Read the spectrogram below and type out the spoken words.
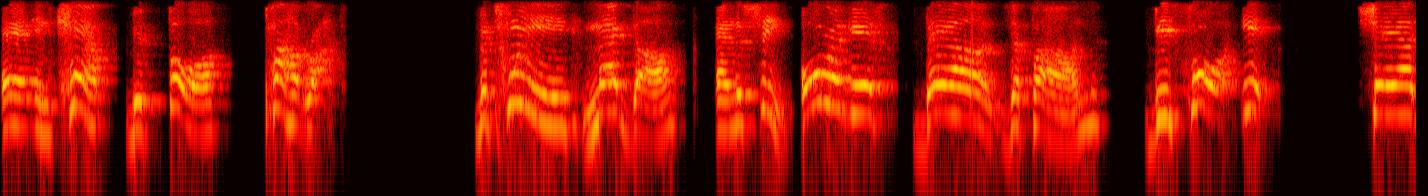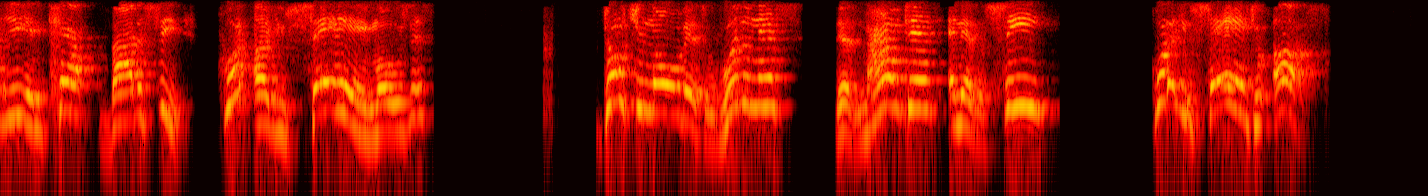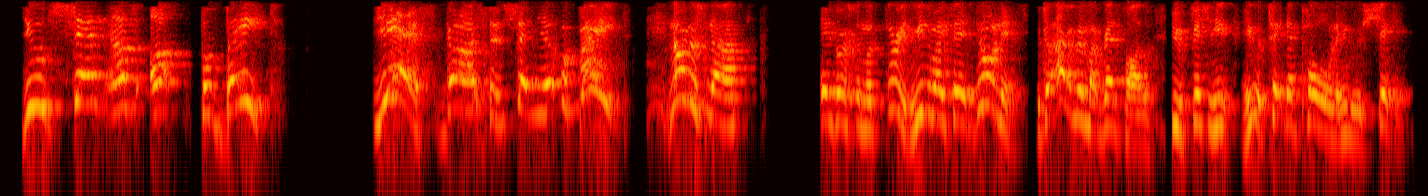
and encamp before Paharoth between Magdal and the sea, over against Baal-zephon, before it shall ye encamp by the sea. What are you saying, Moses? Don't you know there's wilderness, there's mountains, and there's a sea? What are you saying to us? You set us up for bait. Yes, God is setting you up for bait. Notice now, in verse number three, the reason why he said doing this, because I remember my grandfather, he was fishing, he, he would take that pole and he would shake it.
